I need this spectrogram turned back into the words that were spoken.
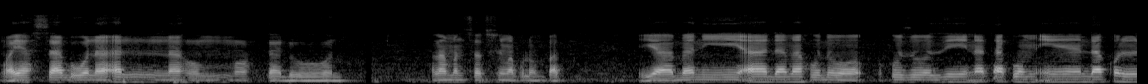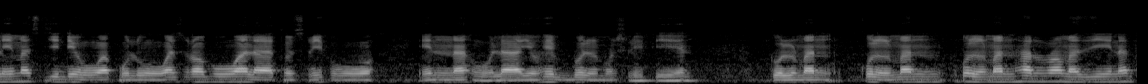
Wa yahsabuna annahum muhtadun. Halaman 154 يا بني آدم خذوا خذوا زينتكم عند كل مسجد وكلوا واشربوا ولا تسرفوا. إنه لا يحب المسرفين. كل من كل من كل من حرم زينة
